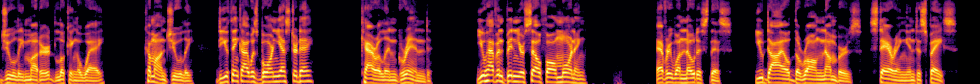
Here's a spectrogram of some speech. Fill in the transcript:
Julie muttered, looking away. Come on, Julie. Do you think I was born yesterday? Carolyn grinned. You haven't been yourself all morning. Everyone noticed this. You dialed the wrong numbers, staring into space.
